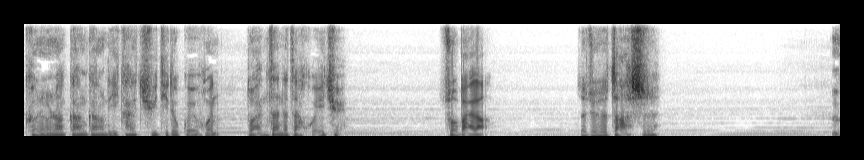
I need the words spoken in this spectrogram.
可能让刚刚离开躯体的鬼魂短暂的再回去。说白了，这就是诈尸。那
